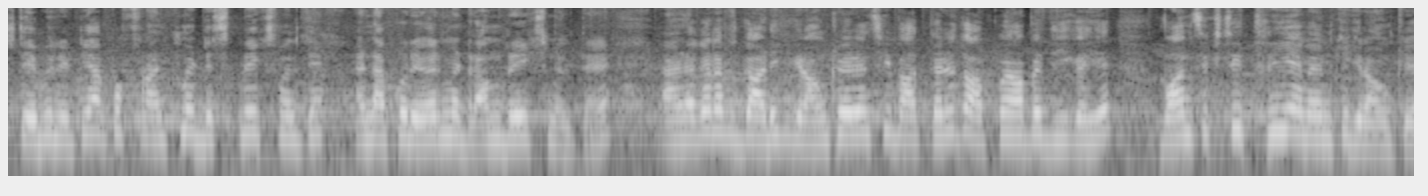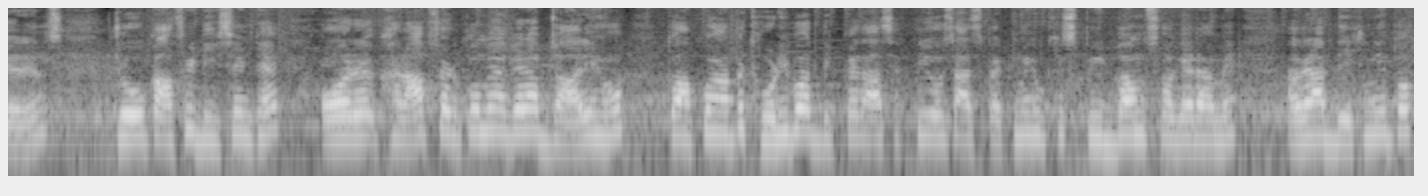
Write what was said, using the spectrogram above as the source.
stability आपको फ्रंट में डिस्क ब्रेक्स मिलते हैं एंड आपको रेयर में ड्रम ब्रेक्स मिलते हैं. एंड अगर आप गाड़ी की ग्राउंड क्लियरेंस की बात करें तो आपको यहाँ पे दी गई है 163 सिक्सटी mm की ग्राउंड क्लियरेंस जो काफ़ी डिसेंट है और ख़राब सड़कों में अगर आप जा रहे हो तो आपको यहाँ पे थोड़ी बहुत दिक्कत आ सकती है उस एस्पेक्ट में क्योंकि स्पीड बम्प्स वगैरह में अगर आप देखेंगे तो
